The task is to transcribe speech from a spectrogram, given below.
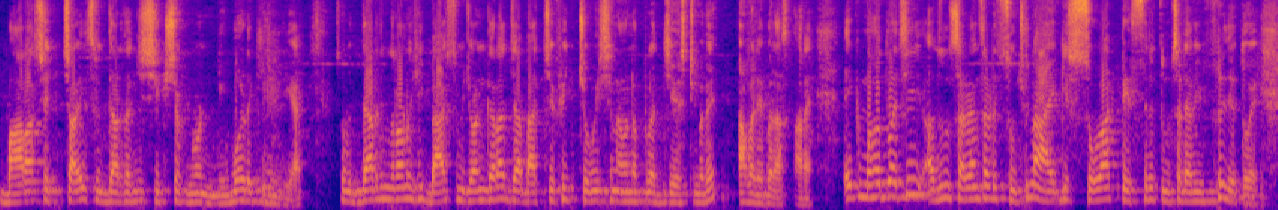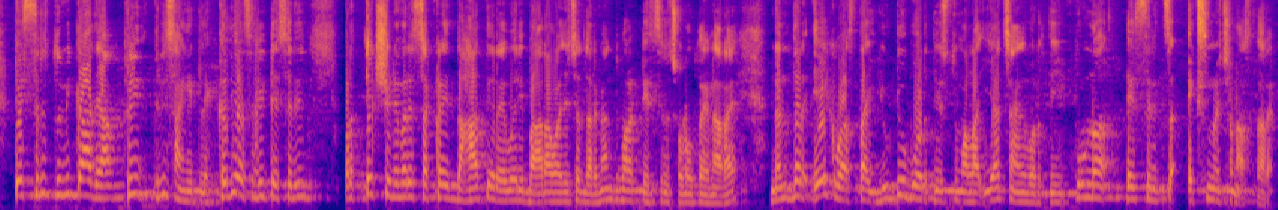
बाराशे चाळीस विद्यार्थ्यांची शिक्षक म्हणून निवड केलेली आहे. सो विद्यार्थी मित्रांनो ही बॅच तुम्ही जॉईन करा ज्या बॅचची फी चोवीसशे नव्याण्णव प्लस जीएसटी मध्ये अवेलेबल असणार आहे. एक महत्वाची अजून सगळ्यांसाठी सूचना आहे की सोळा टेस्ट सिरीज तुमच्यासाठी आम्ही फ्री देतोय. टेस्ट सिरीज तुम्ही का द्या? फ्री फ्री सांगितले कधी असेल ही टेस्ट सिरीज प्रत्येक शनिवारी सकाळी दहा ते रविवारी बारा वाजेच्या दरम्यान तुम्हाला टेस्ट सिरीज सोडवता येणार आहे. नंतर एक वाजता युट्यूबवरतीच तुम्हाला या चॅनलवरती पूर्ण टेस्ट सिरीजचं एक्सप्लेनेशन असणार आहे.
